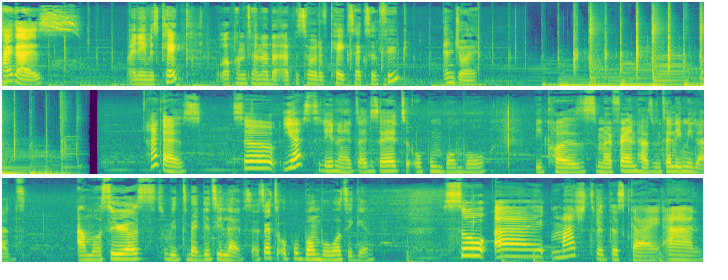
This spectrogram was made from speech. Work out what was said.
Hi, guys. My name is Cake. Welcome to another episode of Cake, Sex, and Food. Enjoy. Hi, guys. So, yesterday night, I decided to open Bumble because my friend has been telling me that I'm more serious with my dating life. So, I decided to open Bumble once again. So, I matched with this guy and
